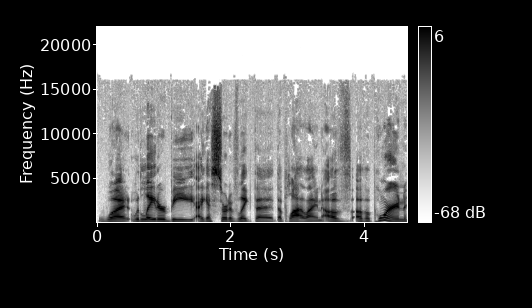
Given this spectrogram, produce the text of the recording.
what would later be, I guess, sort of like the the plot line of of a porn.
